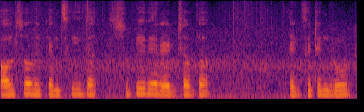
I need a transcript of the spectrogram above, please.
also we can see the superior edge of the exiting root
